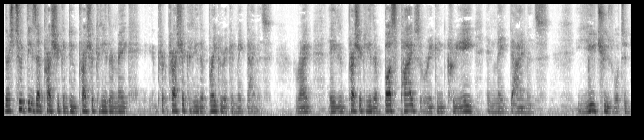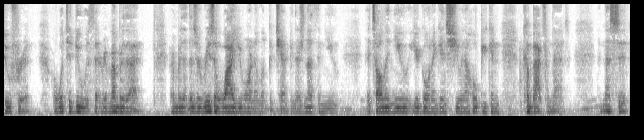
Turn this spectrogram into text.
there's two things that pressure can do. Pressure could either make pr- pressure could either break or it can make diamonds, right? A, pressure can either bust pipes or it can create and make diamonds. You choose what to do for it or what to do with it. Remember that. Remember that. There's a reason why you are an Olympic champion. There's nothing you. It's all in you. You're going against you, and I hope you can come back from that. And that's it.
